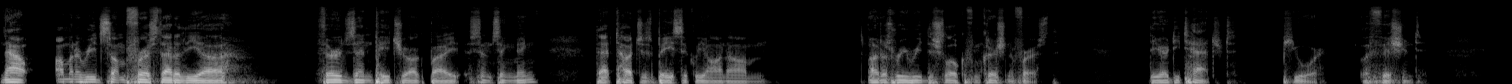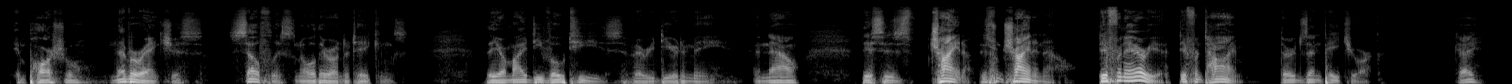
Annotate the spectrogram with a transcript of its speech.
Now, I'm going to read something first out of the uh, third Zen Patriarch by Hsin Hsin Ming. That touches basically on. Um, I'll just reread the shloka from Krishna first. They are detached, pure, efficient, impartial, never anxious, selfless in all their undertakings. They are my devotees, very dear to me. And now, this is China. This is from China now. Different area, different time. Third Zen Patriarch. Okay?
